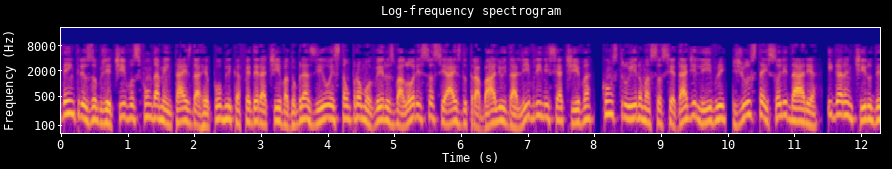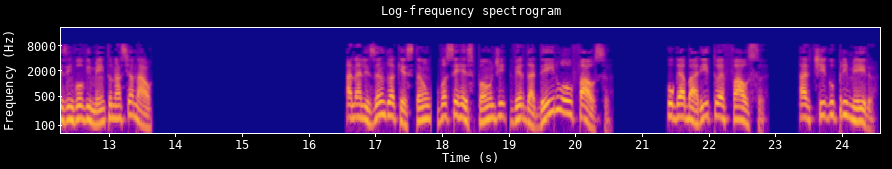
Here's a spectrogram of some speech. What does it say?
Dentre os objetivos fundamentais da República Federativa do Brasil estão promover os valores sociais do trabalho e da livre iniciativa, construir uma sociedade livre, justa e solidária, e garantir o desenvolvimento nacional. Analisando a questão, você responde: verdadeiro ou falso? O gabarito é falso. Artigo 1.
